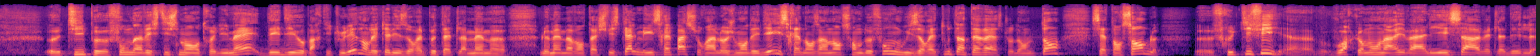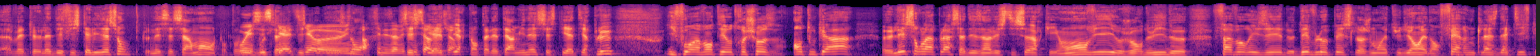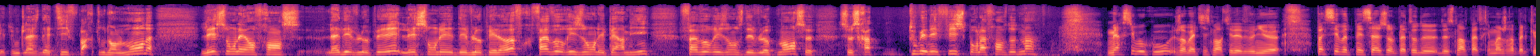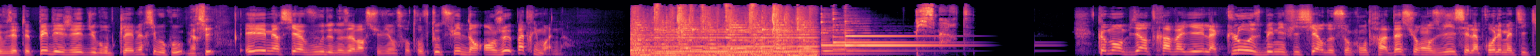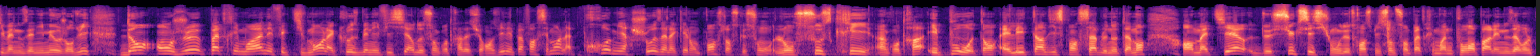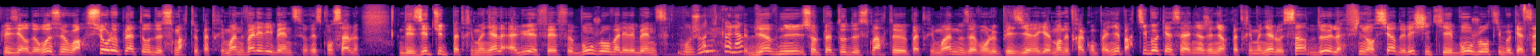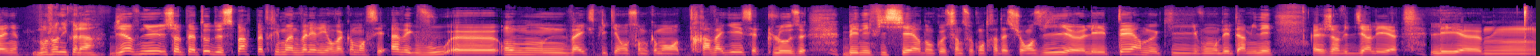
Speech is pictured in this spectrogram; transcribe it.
euh, type euh, fonds d'investissement entre guillemets dédié aux particuliers dans lesquels ils auraient peut-être la même le même avantage fiscal mais ils seraient pas sur un logement dédié ils seraient dans un ensemble de fonds où ils auraient tout intérêt à ce que dans le temps cet ensemble fructifie, euh, voir comment on arrive à allier ça avec la, avec la défiscalisation. Parce que nécessairement, quand on oui, c'est ce qui attire euh, une partie des investisseurs. C'est ce qui attire quand elle est terminée, c'est ce qui attire plus. Il faut inventer autre chose. En tout cas, laissons la place à des investisseurs qui ont envie aujourd'hui de favoriser, de développer ce logement étudiant et d'en faire une classe d'actifs qui est une classe d'actifs partout dans le monde. Laissons-les en France la développer, laissons-les développer l'offre, favorisons les permis, favorisons ce développement. Ce, ce sera tout bénéfice pour la France de demain. Merci beaucoup, Jean-Baptiste Mortier, d'être venu euh, passer votre message sur le plateau de, Smart Patrimoine. Je rappelle que vous êtes PDG du groupe Clé. Merci beaucoup. Merci. Et merci à vous de nous avoir suivis. On se retrouve tout de suite dans Enjeu Patrimoine. Comment bien travailler la clause bénéficiaire de son contrat d'assurance vie C'est la problématique qui va nous animer aujourd'hui dans Enjeu patrimoine. Effectivement, la clause bénéficiaire de son contrat d'assurance vie n'est pas forcément la première chose à laquelle on pense lorsque l'on souscrit un contrat et pour autant, elle est indispensable notamment en matière de succession ou de transmission de son patrimoine. Pour en parler, nous avons le plaisir de recevoir sur le plateau de Smart Patrimoine Valérie Benz, responsable des études patrimoniales à l'UFF. Bonjour Valérie Benz. Bonjour Nicolas. Bienvenue sur le plateau de Smart Patrimoine. Nous avons le plaisir également d'être accompagné par Thibaut Cassagne, ingénieur patrimonial au sein de la financière de l'échiquier. Bonjour Thibaut Cassagne. Bonjour Nicolas. Bienvenue sur le plateau de Smart Patrimoine. Valérie, on va commencer avec vous. Euh, on va expliquer ensemble comment travailler cette clause bénéficiaire donc au sein de ce contrat d'assurance vie, euh, les termes qui vont déterminer, euh, j'ai envie de dire, les, les,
